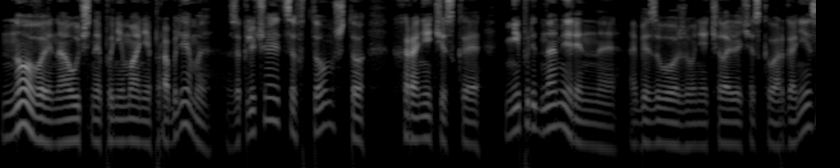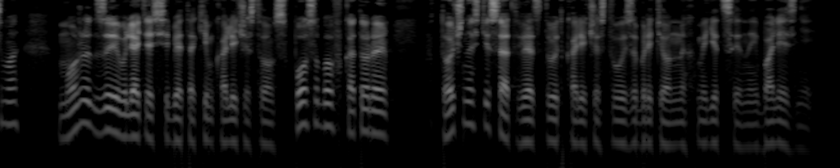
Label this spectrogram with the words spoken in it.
новое научное понимание проблемы заключается в том, что хроническое непреднамеренное обезвоживание человеческого организма может заявлять о себе таким количеством способов, которые – в точности соответствует количеству изобретенных медициной болезней.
